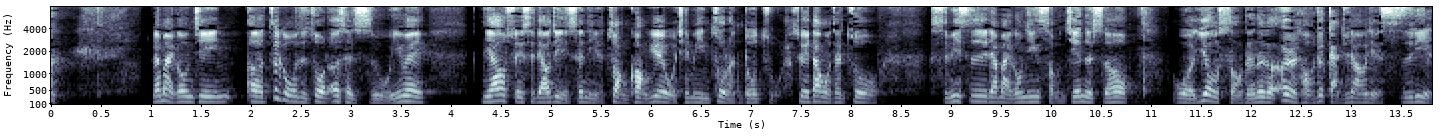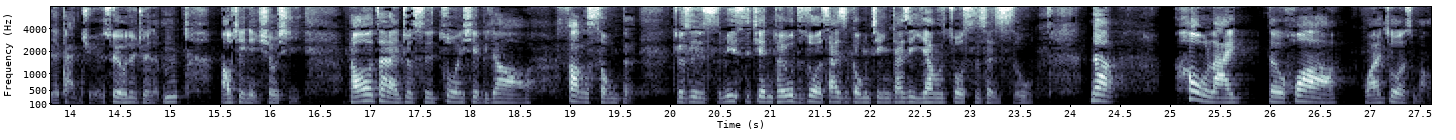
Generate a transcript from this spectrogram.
两百公斤。呃，这个我只做了二乘十五，因为你要随时了解你身体的状况。因为我前面已经做了很多组了，所以当我在做史密斯两百公斤耸肩的时候，我右手的那个二头就感觉到有点撕裂的感觉，所以我就觉得嗯，保险点休息。然后再来就是做一些比较放松的，就是史密斯肩推，我只做了三十公斤，但是一样是做四乘十五。那后来的话，我还做了什么？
